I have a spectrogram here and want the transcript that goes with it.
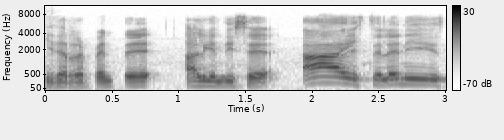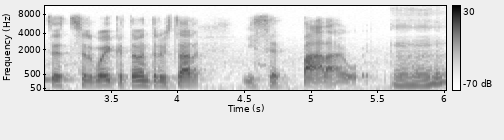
y de repente alguien dice, ah, este Lenny, este, este es el güey que te va a entrevistar y se para, güey. Ajá.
